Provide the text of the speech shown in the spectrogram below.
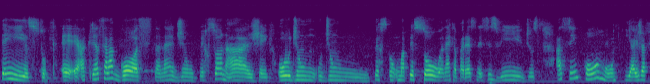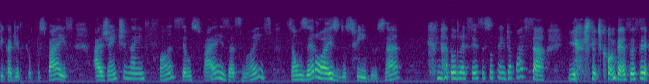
tem isso. É, é, a criança ela gosta, né, de um personagem ou de um de um uma pessoa, né, que aparece nesses vídeos, assim como e aí já fica dito para os pais, a gente na infância, os pais, as mães são os heróis dos filhos, né? Na adolescência isso tende a passar e a gente começa a ser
